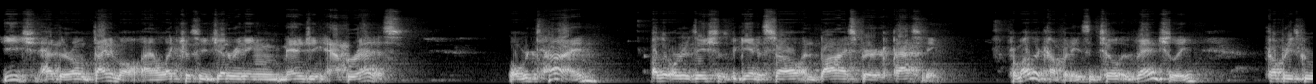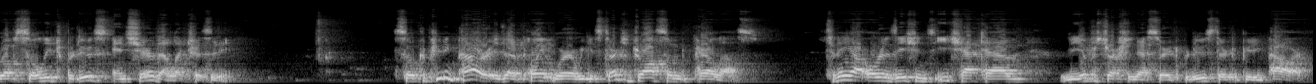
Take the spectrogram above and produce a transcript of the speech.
Each had their own dynamo and electricity generating managing apparatus. Over time, other organizations began to sell and buy spare capacity from other companies until eventually companies grew up solely to produce and share that electricity. So computing power is at a point where we can start to draw some parallels. Today our organizations each have to have the infrastructure necessary to produce their computing power.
